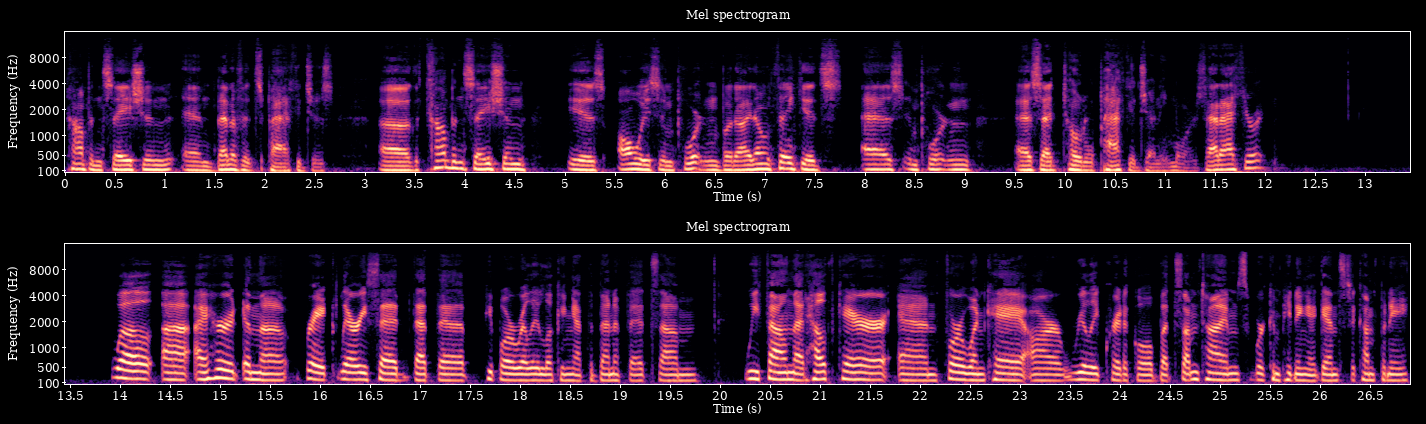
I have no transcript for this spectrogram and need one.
compensation and benefits packages. Uh, the compensation is always important, but I don't think it's as important as that total package anymore. Is that accurate? Well, uh, I heard in the break, Larry said that the people are really looking at the benefits. Um, we found that healthcare and 401k are really critical, but sometimes we're competing against a company.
